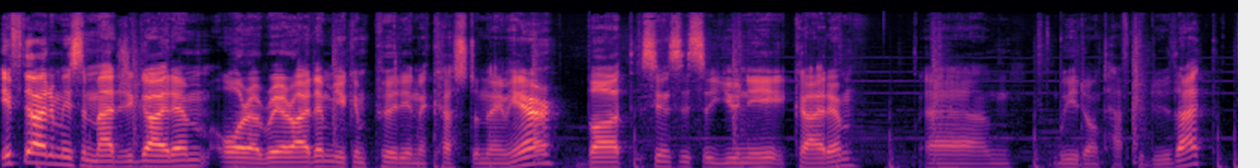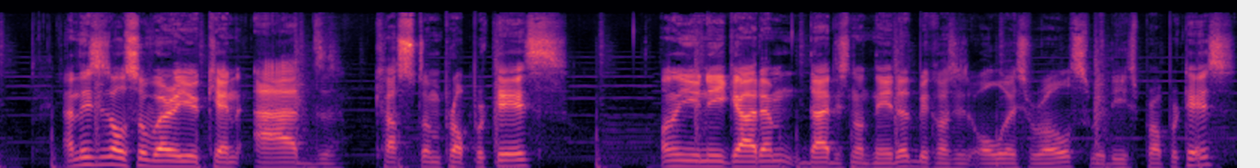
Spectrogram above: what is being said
if the item is a magic item or a rare item, you can put in a custom name here. But since it's a unique item, um, we don't have to do that. And this is also where you can add custom properties on a unique item. That is not needed because it always rolls with these properties.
